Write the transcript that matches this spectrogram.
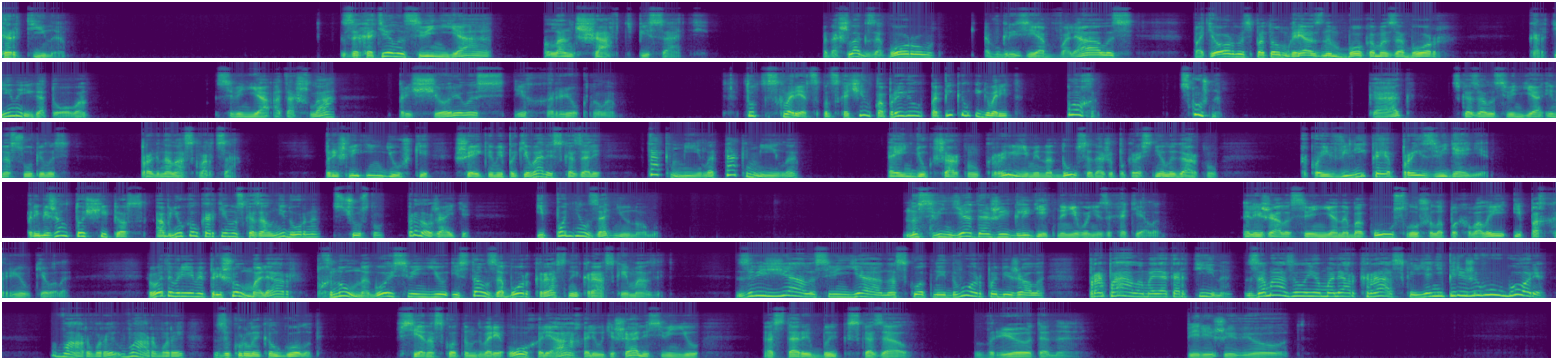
Картина. Захотела свинья ландшафт писать. Подошла к забору, в грязи обвалялась, потерлась потом грязным боком о забор. Картина и готова. Свинья отошла, прищурилась и хрюкнула. Тут скворец подскочил, попрыгал, попикал и говорит. «Плохо. Скучно». «Как?» — сказала свинья и насупилась. Прогнала скворца. Пришли индюшки, шейками покивали, сказали «Так мило, так мило». А индюк шаркнул крыльями, надулся, даже покраснел и гаркнул. «Какое великое произведение!» Прибежал тощий пес, обнюхал картину, сказал «Недурно, с чувством, продолжайте» и поднял заднюю ногу. Но свинья даже и глядеть на него не захотела. Лежала свинья на боку, слушала похвалы и похрюкивала. В это время пришел маляр, пхнул ногой свинью и стал забор красной краской мазать. Завизжала свинья, на скотный двор побежала. «Пропала моя картина! Замазал ее маляр краской! Я не переживу горя!» «Варвары, варвары!» — закурлыкал голубь. Все на скотном дворе охали, ахали, утешали свинью, а старый бык сказал, «Врет она!» Переживет.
